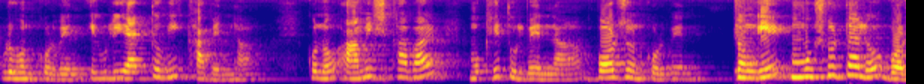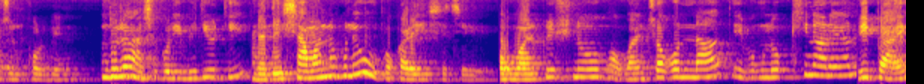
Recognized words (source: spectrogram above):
গ্রহণ করবেন। এগুলি একদমই খাবেন না। কোনো আমিষ খাবার মুখে তুলবেন না, বর্জন করবেন। সঙ্গে মুসুর ডালও বর্জন করবেন। বন্ধুরা, আশা করি ভিডিওটি আপনাদের সামান্য হলেও উপকারে এসেছে। ভগবান কৃষ্ণ, ভগবান জগন্নাথ এবং লক্ষ্মী নারায়ণ কৃপায়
